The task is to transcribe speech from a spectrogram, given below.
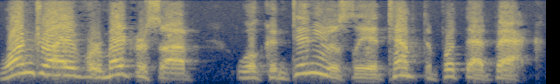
OneDrive or Microsoft will continuously attempt to put that back.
